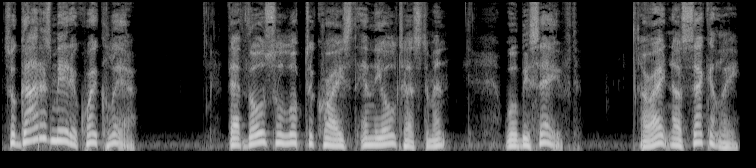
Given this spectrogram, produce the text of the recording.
So God has made it quite clear that those who look to Christ in the Old Testament will be saved. All right. Now, secondly,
